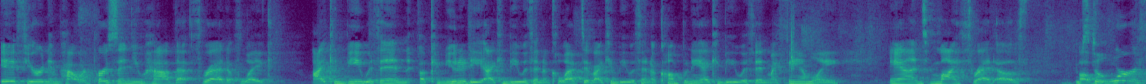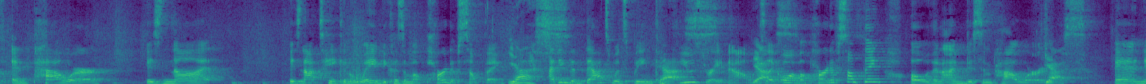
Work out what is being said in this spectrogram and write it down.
if you're an empowered person you have that thread of like i can be within a community i can be within a collective i can be within a company i can be within my family and my thread of, of still- worth and power is not is not taken away because i'm a part of something Yes. i think that that's what's being Yes. confused right now Yes. it's like oh i'm a part of something oh then i'm disempowered yes and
